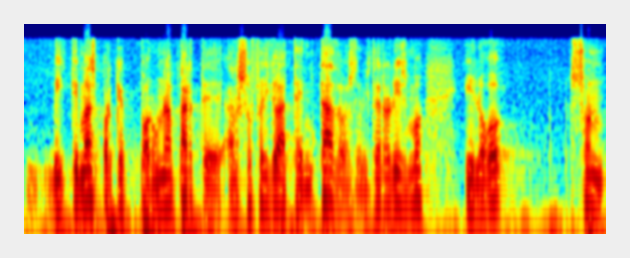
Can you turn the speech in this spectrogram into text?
Víctimas porque por una parte han sufrido atentados del terrorismo y luego son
